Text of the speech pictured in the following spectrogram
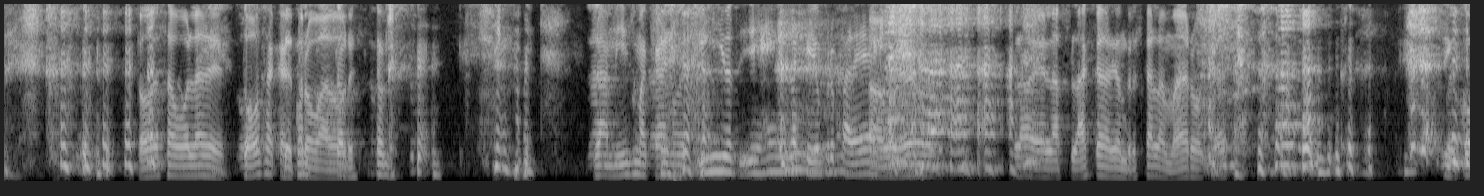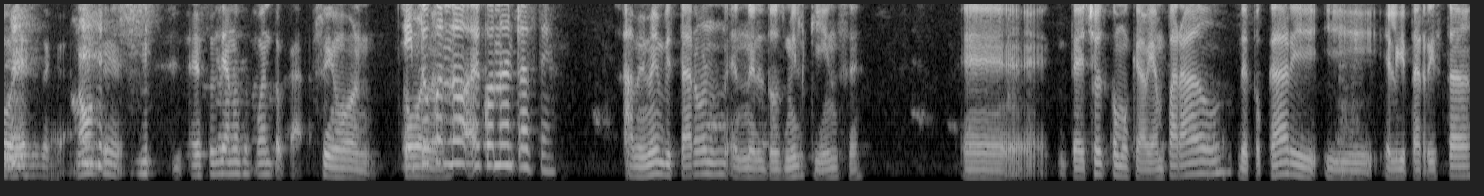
Toda esa bola de Todos acá de con- trovadores. to- to- la misma y, eh, es lo que yo preparé. Ah, la de la flaca de Andrés Calamaro acá. Cinco veces acá. No, que estos ya no se pueden tocar. Simón. ¿Y ¿cómo tú no? cuándo, eh, cuándo entraste? A mí me invitaron en el 2015. Eh, de hecho, es como que habían parado de tocar y, y el guitarrista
